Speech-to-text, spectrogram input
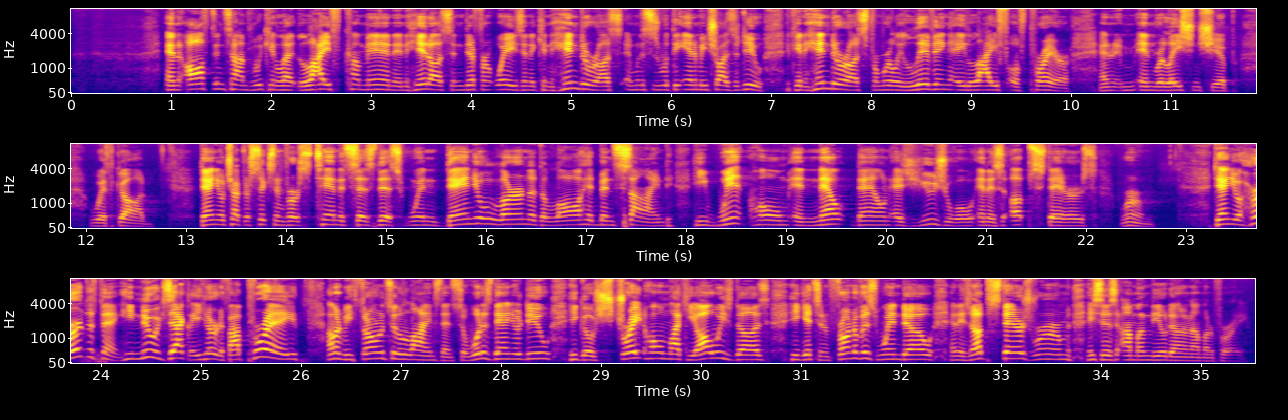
And oftentimes we can let life come in and hit us in different ways, and it can hinder us. And this is what the enemy tries to do it can hinder us from really living a life of prayer and in, relationship with God. Daniel chapter 6 and verse 10, it says this When Daniel learned that the law had been signed, he went home and knelt down as usual in his upstairs room. Daniel heard the thing. He knew exactly. He heard, if I pray, I'm going to be thrown into the lions then. So what does Daniel do? He goes straight home like he always does. He gets in front of his window in his upstairs room. He says, I'm going to kneel down and I'm going to pray.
